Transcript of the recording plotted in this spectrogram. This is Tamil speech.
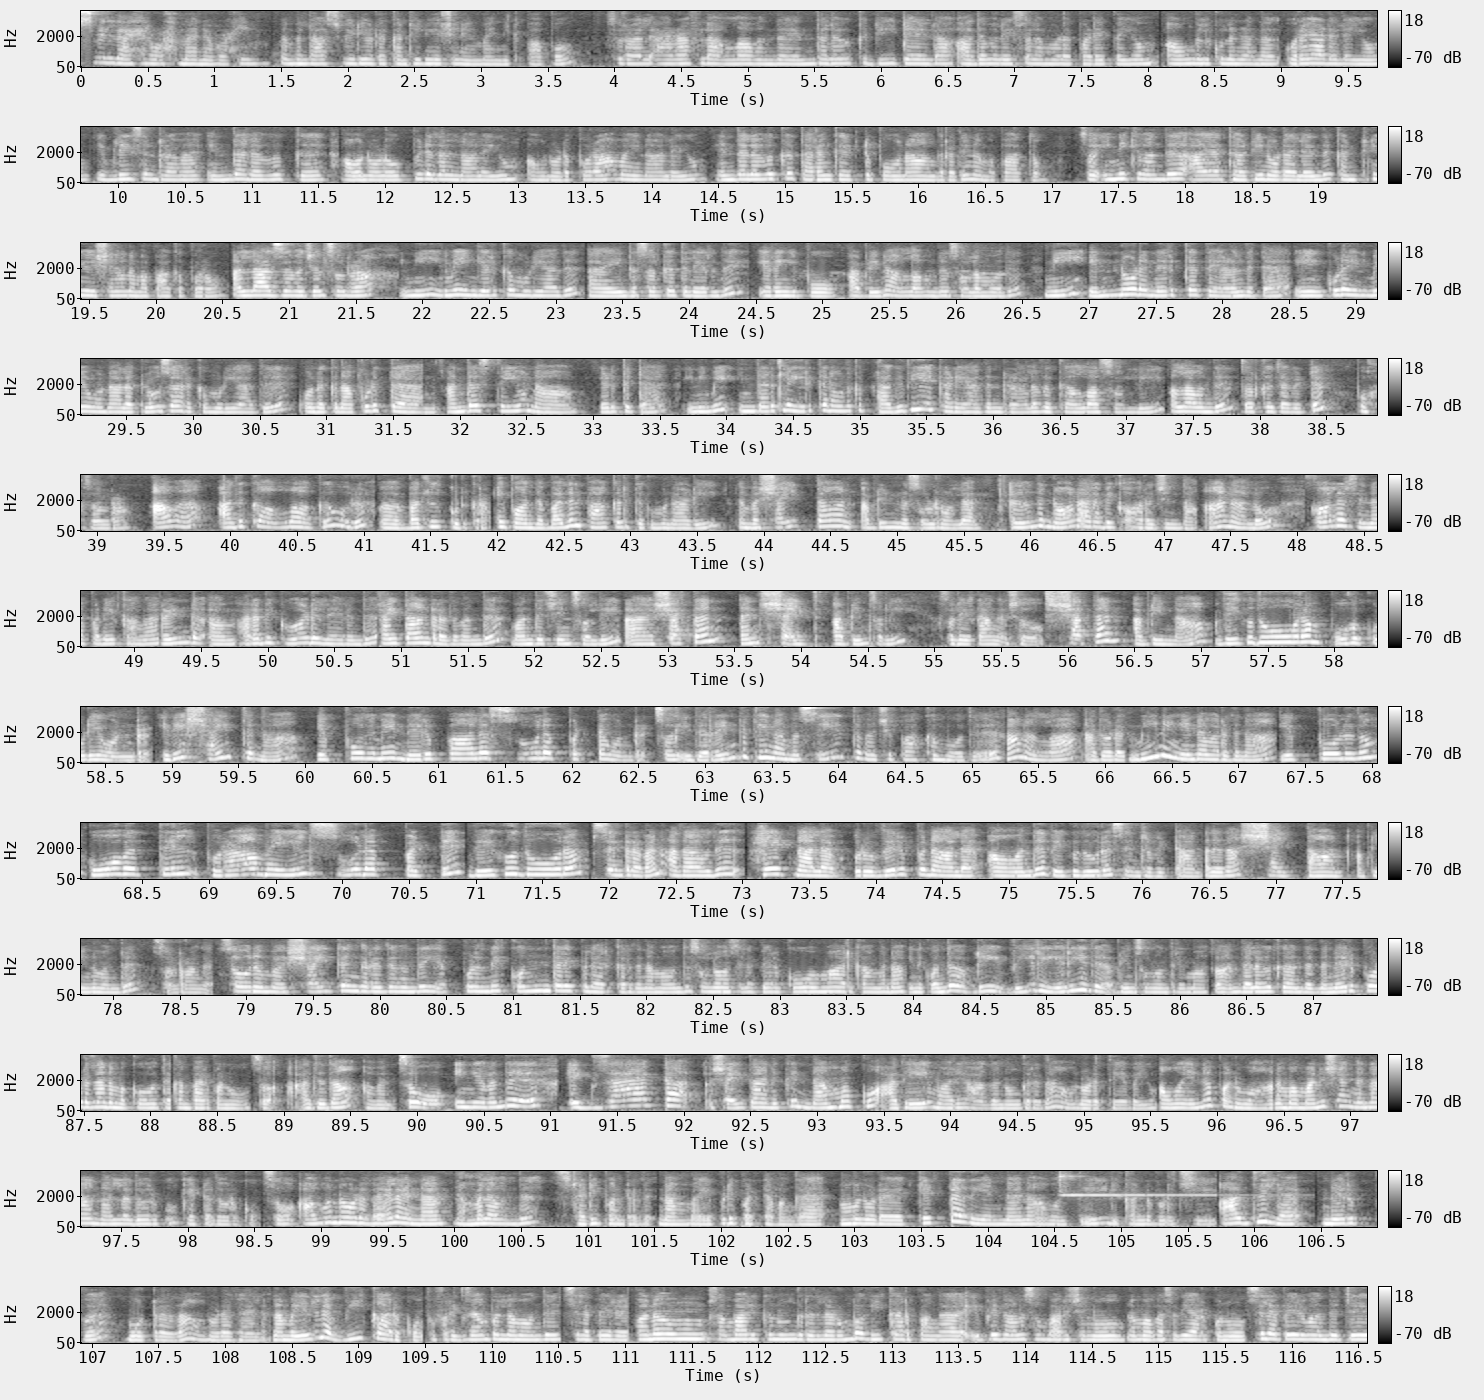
பிஸ்மில்லாஹிர் ரஹ்மான் ரஹீம் நம்ம லாஸ்ட் வீடியோட கண்டினியூஷன் என்ன இன்னைக்கு பார்ப்போம். சுரால் ஆராஃப்ல அல்லாஹ் வந்து எந்த அளவுக்கு டீட்டெயில்டாக ஆதம் அலைசலாமோட படைப்பையும் அவங்களுக்குள்ள அந்த உரையாடலையும் இப்ளீஸ்ன்றவன் எந்த அளவுக்கு அவனோட ஒப்பிடுதல்னாலையும் அவனோட பொறாமைனாலையும் எந்த அளவுக்கு தரம் கெட்டு போனாங்கிறதையும் நம்ம பார்த்தோம். சோ இன்னைக்கு வந்து ஆயா தேர்ட்டீனோடல இருந்து கண்டினியூஷனா நம்ம பார்க்க போறோம். அல்லாஹ் அசவஜல் சொல்றான் நீ இனிமே இங்க இருக்க முடியாது. அஹ் இந்த சொர்க்கத்துல இருந்து இறங்கி போ அப்படின்னு அல்லாஹ் வந்து சொல்லும் போது நீ என்னோட நெருக்கத்தை இழந்துட்ட. என் கூட இனிமே உன்னால க்ளோஸா இருக்க முடியாது. உனக்கு நான் கொடுத்த அந்தஸ்தையும் நான் எடுத்துட்டேன். இனிமே இந்த இடத்துல இருக்கிறவனுக்கு தகுதியே கிடையாதுன்ற அளவுக்கு அல்லாஹ் சொல்லி அல்லாஹ் வந்து சொர்க்கத்தை விட்டு போக சொல்றான். அவன் அதுக்கு அல்லாஹ்க்கு ஒரு அஹ், பதில் கொடுக்குறான். இப்போ அந்த பதில் பாக்குறதுக்கு முன்னாடி நம்ம ஷைத்தான் அப்படின்னு சொல்றோம்ல அது வந்து நான் அரபிக் ஆரிஜின் தான். ஆனாலும் ஸ்காலர்ஸ் என்ன பண்ணிருக்காங்க ரெண்டு அரபிக் வேர்டுல இருந்து ஷைத்தான்றது வந்து வந்துச்சுன்னு சொல்லி அஹ், ஷத்தன் அண்ட் ஷைத் அப்படின்னு சொல்லி சொல்லியிருக்காங்க. ஸோ ஷதன் அப்படின்னா வெகு தூரம் போகக்கூடிய ஒன்று. இதே ஷைத்துனா எப்போதுமே நெருப்பால சூழப்பட்ட ஒன்று. ஸோ இது ரெண்டுத்தையும் நம்ம சேர்த்து வச்சு பார்க்கும்போது ஆனல்லா அதோட மீனிங் என்ன வருதுன்னா எப்பொழுதும் கோபத்தில் பொறாமையில் சூழப்பட்டு வெகு தூரம் சென்றவன் அதாவது ஹேட்னால ஒரு வெறுப்புனால அவன் வந்து வெகு தூரம் சென்று விட்டான். அதுதான் ஷைத்தான் அப்படின்னு வந்து சொல்றாங்க. சோ நம்ம ஷைத்துங்கிறது வந்து எப்பொழுதுமே கொந்தளிப்புல இருக்கிறது. நம்ம வந்து சொல்லுவோம் சில பேர் கோவமா இருக்காங்கன்னா எனக்கு வந்து அப்படியே வீறு எரியுது அப்படின்னு சொல்லுவோம் தெரியுமா? அந்த அளவுக்கு அந்த நெருப்போட தான் நம்ம கோவத்தை கம்பேர் பண்ணுவோம். ஸோ அதுதான் அவன். ஸோ இங்க வந்து எக்ஸாக்டா ஷைத்தானுக்கு நமக்கும் அதே மாதிரி ஆகணுங்கிறது அவனோட தேவையும். அவன் என்ன பண்ணுவான்? நம்ம மனுஷங்கன்னா நல்லதும் இருக்கும் கெட்டதும் இருக்கும். ஸோ அவனோட வேலை என்ன? நம்மள வந்து ஸ்டடி பண்றது. நம்ம எப்படிப்பட்டவங்க? நம்மளோட கெட்டது என்னன்னு அவன் தேடி கண்டுபிடிச்சு அதுல நெருப்பு மூட்டுறது தான் அவனோட வேலை. நம்ம எதுல வீக்கா இருக்கும்? ஃபார் எக்ஸாம்பிள் நம்ம வந்து சில பேர் பணம் சம்பாதிக்கணுங்கிறதுல ரொம்ப வீக்கா இருப்பாங்க. எப்படினாலும் சம்பாதிச்சணும் நம்ம வசதியா இருக்கணும். சில பேர் வந்துட்டு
